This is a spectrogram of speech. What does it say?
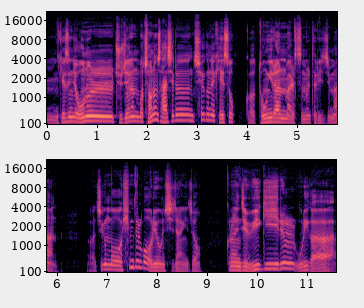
음, 그래서 이제 오늘 주제는 뭐 저는 사실은 최근에 계속 어, 동일한 말씀을 드리지만 어, 지금 뭐 힘들고 어려운 시장이죠. 그러나 이제 위기를 우리가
